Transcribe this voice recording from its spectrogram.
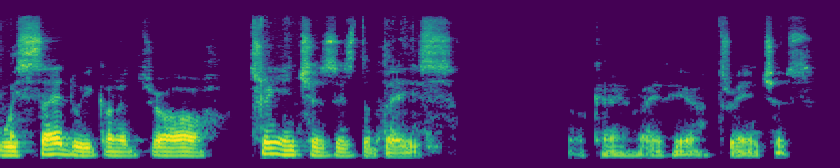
we said we're gonna draw three inches is the base. Okay, right here, three inches.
